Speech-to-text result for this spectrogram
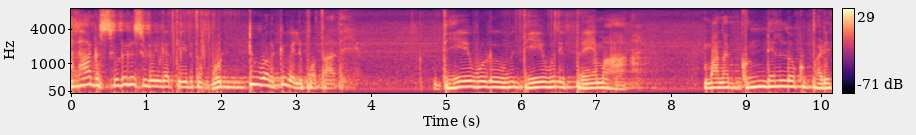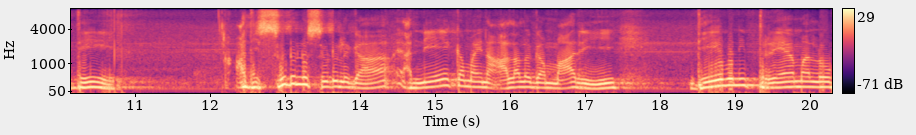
అలాగ సుడులు సుడులుగా తీరుతూ ఒడ్డు వరకు వెళ్ళిపోతుంది. దేవుడు దేవుని ప్రేమ మన గుండెల్లోకి పడితే అది సుడులు సుడులుగా అనేకమైన అలలుగా మారి దేవుని ప్రేమలో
